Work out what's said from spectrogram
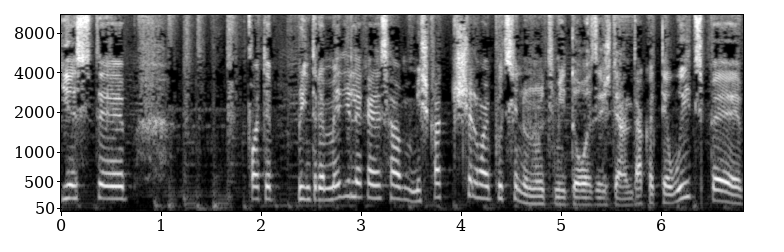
este poate printre mediile care s-a mișcat cel mai puțin în ultimii 20 de ani. Dacă te uiți pe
